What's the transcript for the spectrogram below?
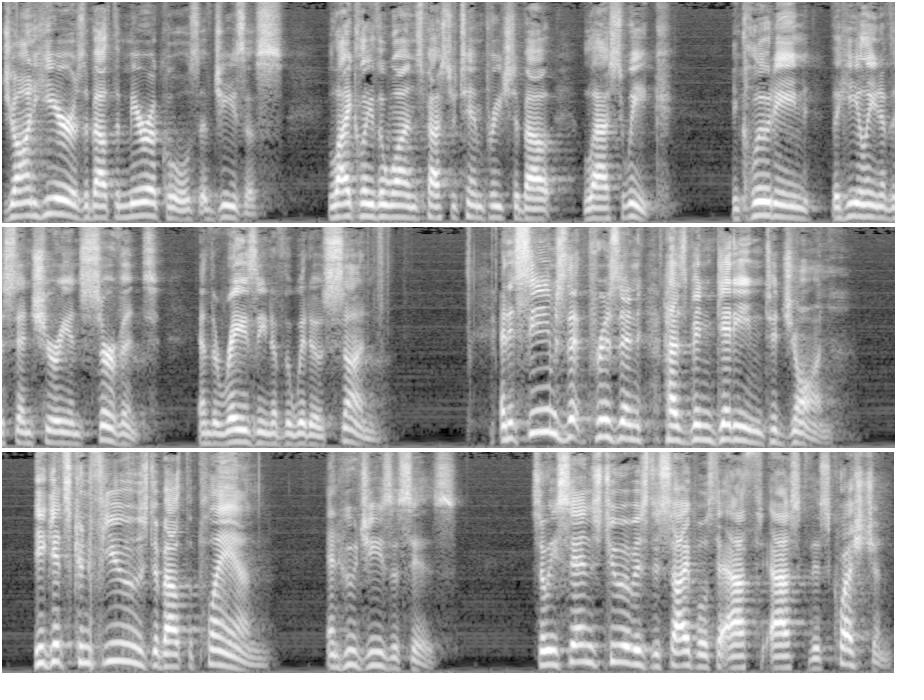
John hears about the miracles of Jesus likely the ones Pastor Tim preached about last week, including the healing of the centurion's servant and the raising of the widow's son. And it seems that prison has been getting to John. He gets confused about the plan and who Jesus is. So he sends two of his disciples to ask, ask this question.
